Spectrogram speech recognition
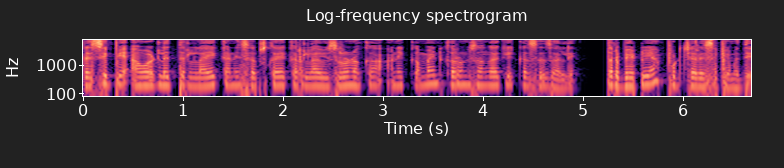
रेसिपी आवडले तर लाईक आणि सबस्क्राईब करायला विसरू नका आणि कमेंट करून सांगा की कसे झाले. तर भेटूया पुढच्या रेसिपीमध्ये.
